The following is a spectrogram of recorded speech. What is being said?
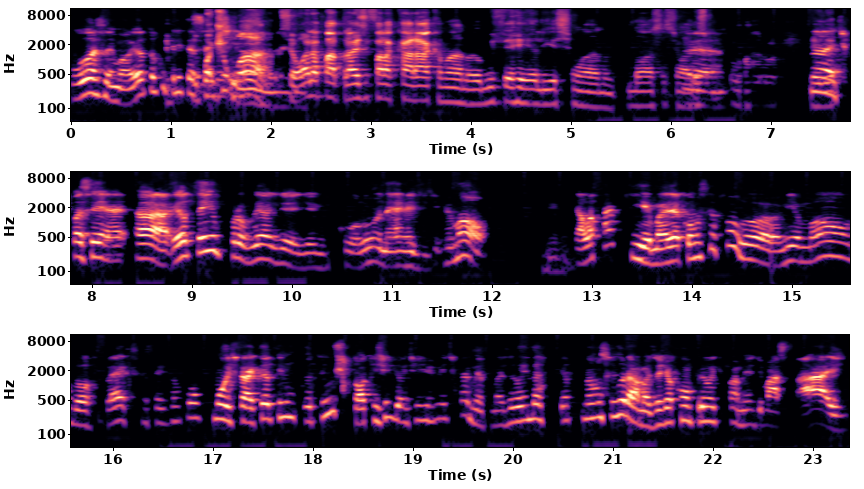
força, irmão. Eu tô com 37 Depois um ano. Você olha para trás e fala: Caraca, mano, eu me ferrei ali esse um ano. Nossa senhora, é. esse um ano. Não, é tipo assim, é, ah, eu tenho problema de, de, de coluna, né? De, irmão, uhum. ela tá aqui, mas é como você falou, limão, Dorflex, não sei, então vou mostrar aqui, eu tenho, eu tenho um estoque gigante de medicamento, mas eu ainda tento não segurar, mas eu já comprei um equipamento de massagem,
